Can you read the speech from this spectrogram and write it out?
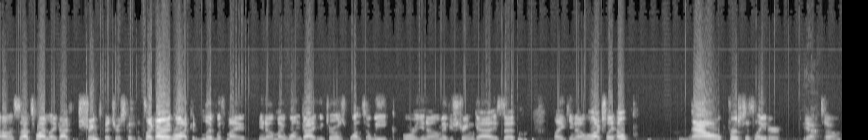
Um, and so that's why like I've streamed pitchers because it's like, all right, well, I could live with my you know my one guy who throws once a week, or you know maybe stream guys that like you know will actually help now versus later. Yeah. So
